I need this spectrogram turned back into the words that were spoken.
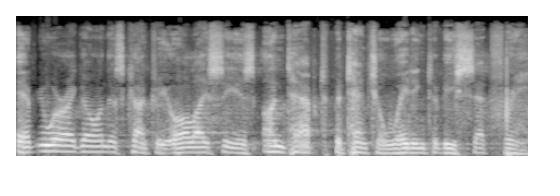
Everywhere I go in this country, all I see is untapped potential waiting to be set free.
